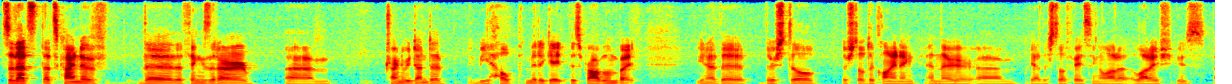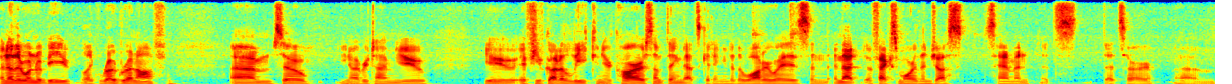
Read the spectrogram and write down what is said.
so that's that's kind of the the things that are um, trying to be done to maybe help mitigate this problem. But you know the there's still they're still declining, and they're um, yeah they're still facing a lot of a lot of issues. Another one would be like road runoff. Um, so you know every time you you if you've got a leak in your car or something that's getting into the waterways and, and that affects more than just salmon it's that's our um,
